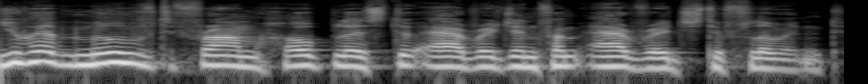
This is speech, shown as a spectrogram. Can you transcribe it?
You have moved from hopeless to average and from average to fluent.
